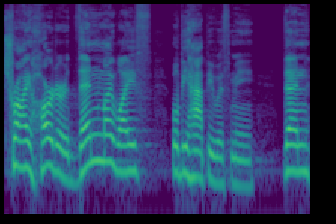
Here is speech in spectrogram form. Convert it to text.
try harder, then my wife will be happy with me. Then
